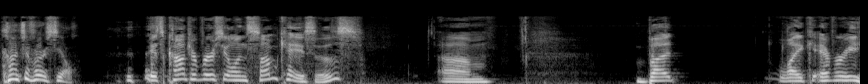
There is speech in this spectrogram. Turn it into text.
controversial. it's controversial in some cases, um, but like every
